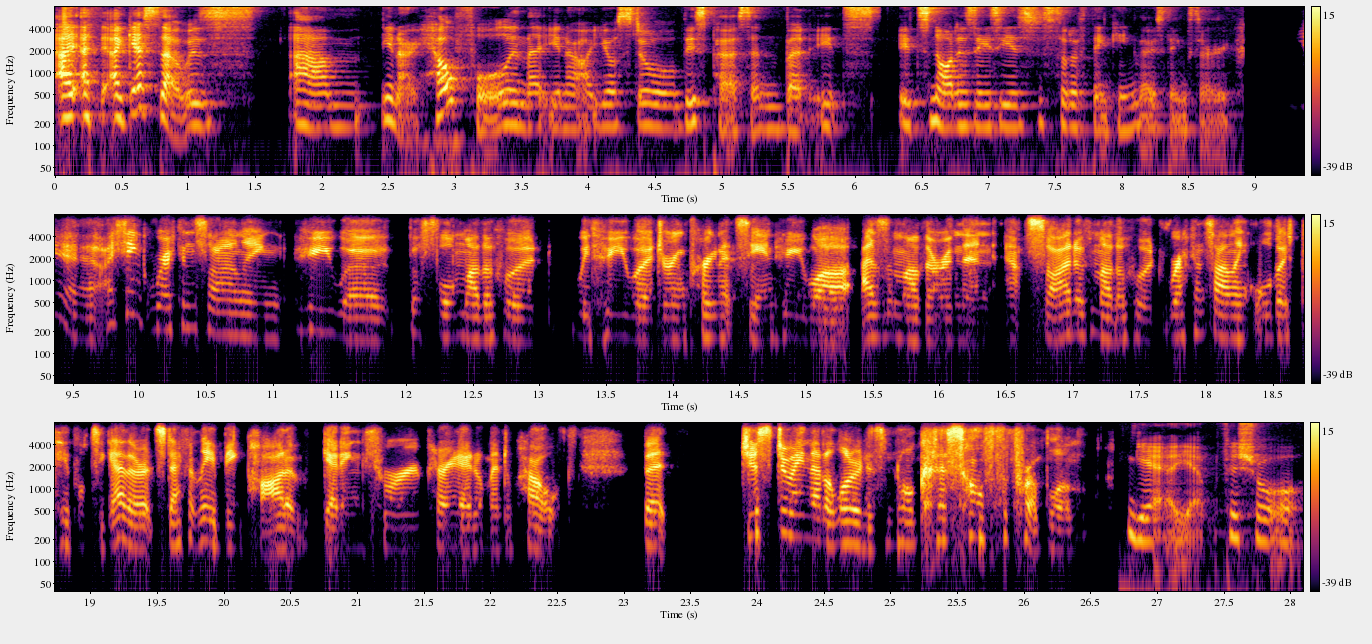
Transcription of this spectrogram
I, I, th- I guess that was, um, you know, helpful in that you know you're still this person, but it's it's not as easy as just sort of thinking those things through. Yeah, I think reconciling who you were before motherhood with who you were during pregnancy and who you are as a mother and then outside of motherhood, reconciling all those people together, it's definitely a big part of getting through perinatal mental health. But just doing that alone is not going to solve the problem. Yeah, yeah, for sure.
